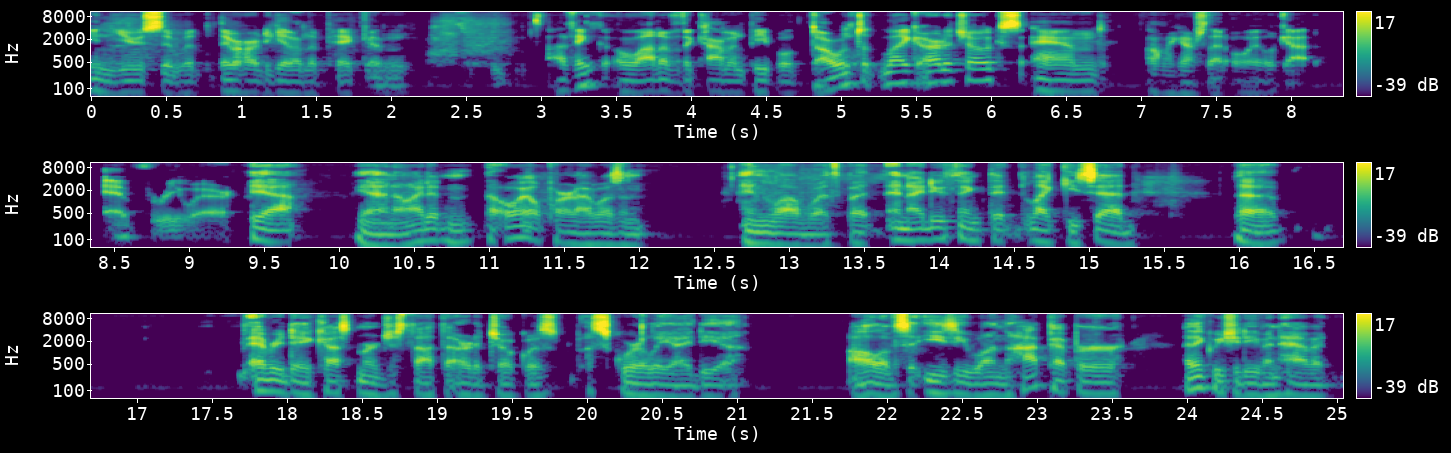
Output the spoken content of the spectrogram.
in use, it would they were hard to get on the pick, and I think a lot of the common people don't like artichokes. And oh my gosh, that oil got everywhere. Yeah. Yeah, no, I didn't. The oil part I wasn't in love with, but and I do think that, like you said, the everyday customer just thought the artichoke was a squirrely idea. Olive's an easy one. The hot pepper, I think we should even have an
